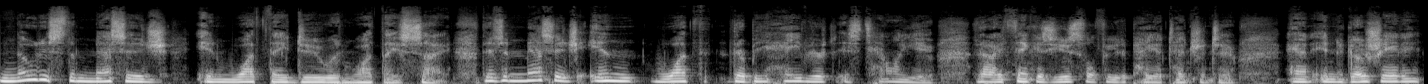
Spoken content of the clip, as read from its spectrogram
notice the message in what they do and what they say. There's a message in what their behavior is telling you that I think is useful for you to pay attention to. And in negotiating,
